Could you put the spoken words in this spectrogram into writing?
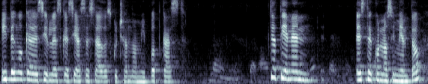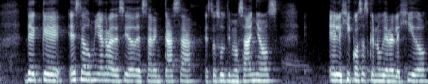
Y tengo que decirles que si has estado escuchando mi podcast, ya tienen este conocimiento de que he estado muy agradecida de estar en casa estos últimos años. Elegí cosas que no hubiera elegido.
